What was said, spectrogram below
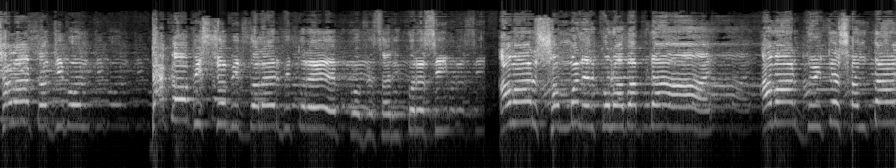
সারাটা জীবন ঢাকা বিশ্ববিদ্যালয়ের ভিতরে প্রফেসরি করেছি। আমার সম্মানের কোনো অভাব নাই। আমার দুইটা সন্তান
